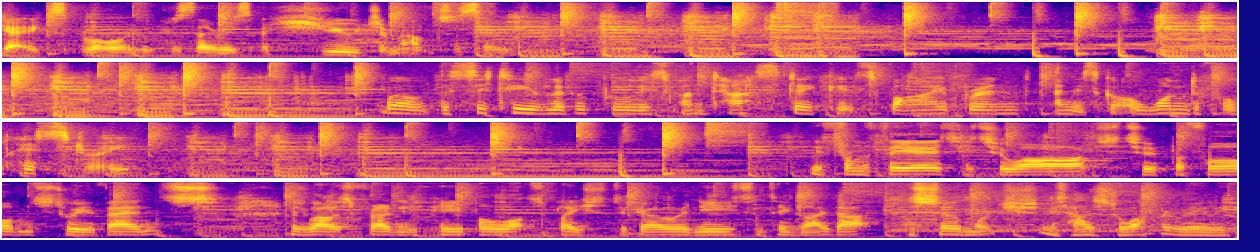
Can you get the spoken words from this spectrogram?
get exploring because there is a huge amount to see. Well, the city of Liverpool is fantastic, it's vibrant and it's got a wonderful history. From theatre to art to performance to events, as well as friendly people, lots of places to go and eat and things like that. There's so much it has to offer really.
